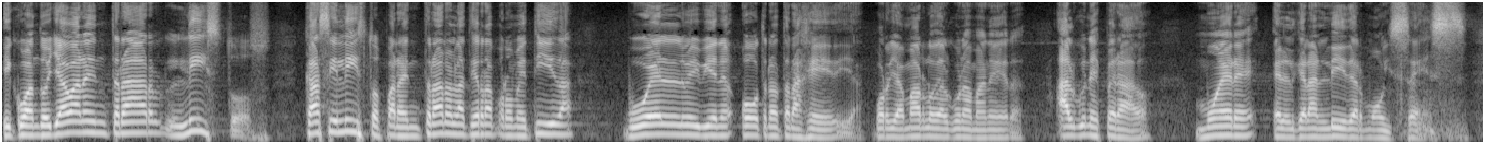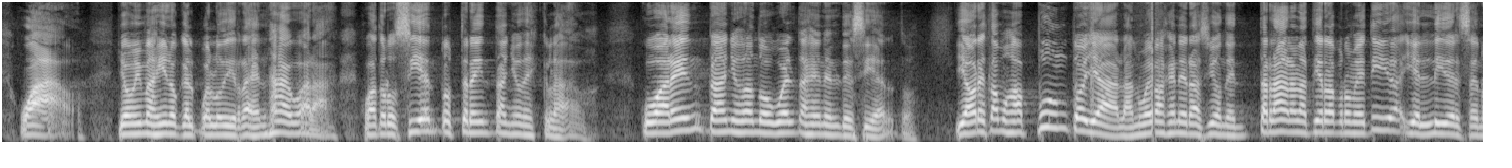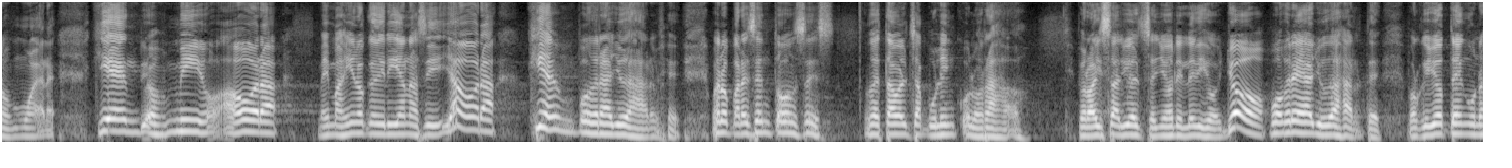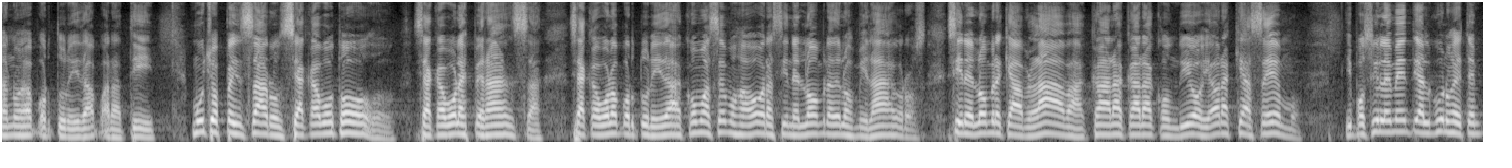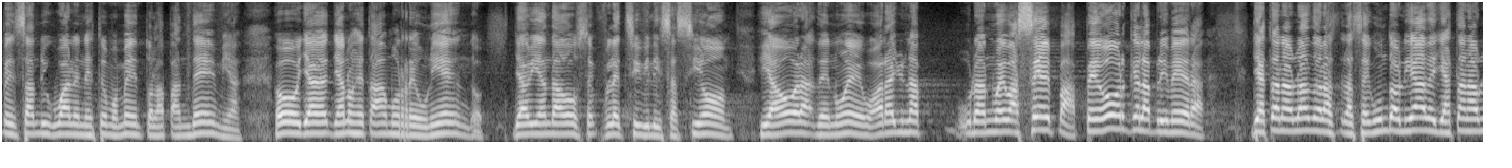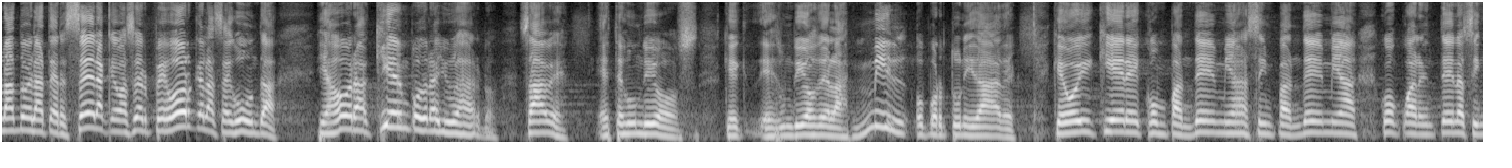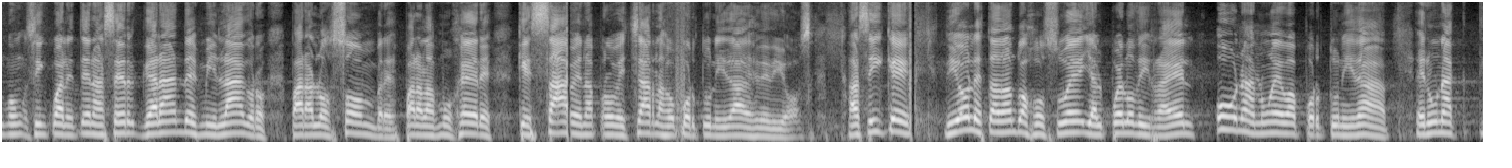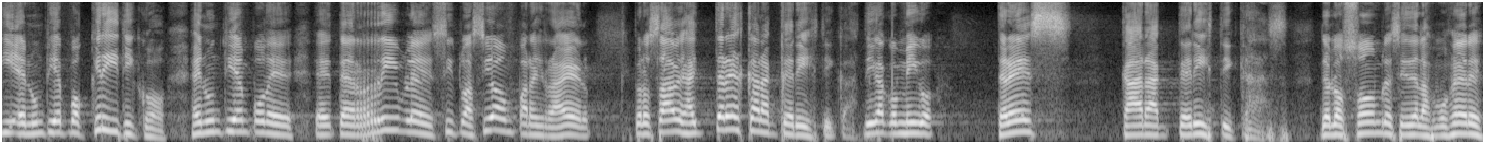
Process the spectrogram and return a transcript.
Y cuando ya van a entrar listos, casi listos para entrar a la tierra prometida, vuelve y viene otra tragedia, por llamarlo de alguna manera, algo inesperado muere el gran líder Moisés. ¡Wow! Yo me imagino que el pueblo de Israel, Náhuara, 430 años de esclavos, 40 años dando vueltas en el desierto. Y ahora estamos a punto ya, la nueva generación, de entrar a la tierra prometida y el líder se nos muere. ¿Quién, Dios mío, ahora, me imagino que dirían así, y ahora, ¿quién podrá ayudarme? Bueno, para ese entonces, no estaba el Chapulín Colorado. Pero ahí salió el Señor y le dijo, yo podré ayudarte porque yo tengo una nueva oportunidad para ti. Muchos pensaron, se acabó todo, se acabó la esperanza, se acabó la oportunidad. ¿Cómo hacemos ahora sin el hombre de los milagros, sin el hombre que hablaba cara a cara con Dios? ¿Y ahora qué hacemos? Y posiblemente algunos estén pensando igual en este momento, la pandemia, oh, ya, ya nos estábamos reuniendo, ya habían dado flexibilización y ahora de nuevo, ahora hay una una nueva cepa, peor que la primera. Ya están hablando de la, segunda oleada, ya están hablando de la tercera que va a ser peor que la segunda. Y ahora, ¿quién podrá ayudarnos? ¿Sabes? Este es un Dios que es un Dios de las mil oportunidades, que hoy quiere con pandemia, sin pandemia, con cuarentena, sin, sin, cuarentena, hacer grandes milagros para los hombres, para las mujeres que saben aprovechar las oportunidades de Dios. Así que Dios le está dando a Josué y al pueblo de Israel una nueva oportunidad en, una, en un tiempo crítico, en un tiempo de terrible situación para Israel. Pero sabes, hay tres características. Diga conmigo, tres características de los hombres y de las mujeres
